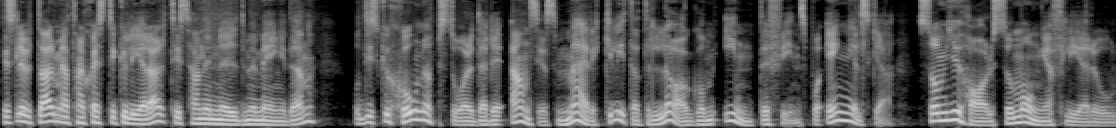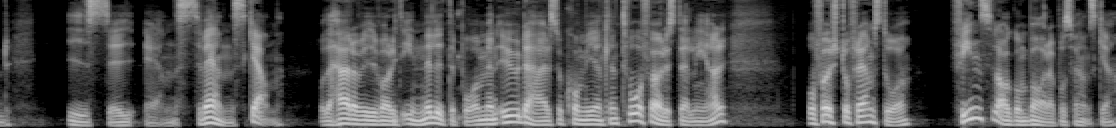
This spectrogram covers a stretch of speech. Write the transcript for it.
Det slutar med att han gestikulerar tills han är nöjd med mängden och diskussion uppstår där det anses märkligt att lagom inte finns på engelska som ju har så många fler ord i sig än svenskan. Och Det här har vi varit inne lite på, men ur det här så kommer egentligen två föreställningar. Och först och främst då, finns lagom bara på svenska?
